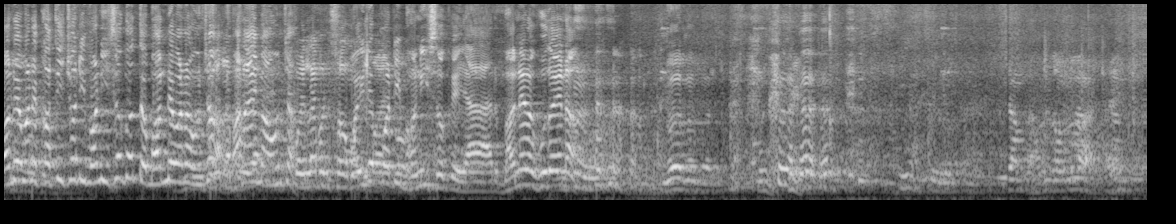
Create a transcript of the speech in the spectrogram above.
भन्यो भने कतिचोटि भनिसक्यो त्यो भन्ने भने हुन्छ भनाइमा हुन्छ। पहिला पनि पहिलोपट्टि। भनिसक्यो यार भनेर हुँदैन। गर्नु पर्यो।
